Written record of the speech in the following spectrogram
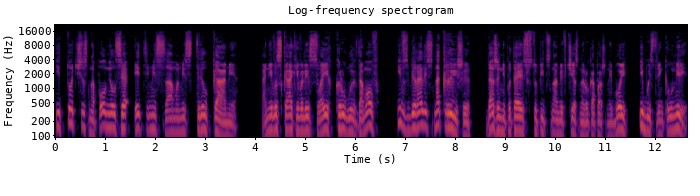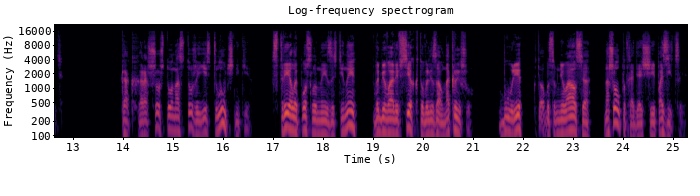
и тотчас наполнился этими самыми стрелками. Они выскакивали из своих круглых домов и взбирались на крыши, даже не пытаясь вступить с нами в честный рукопашный бой и быстренько умереть. Как хорошо, что у нас тоже есть лучники. Стрелы, посланные из-за стены, выбивали всех, кто вылезал на крышу. Бури, кто бы сомневался, нашел подходящие позиции.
